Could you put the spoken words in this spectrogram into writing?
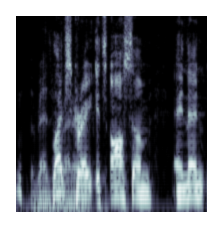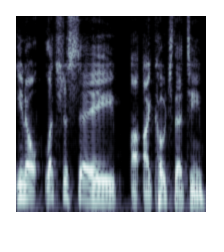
The Reds. Life's better. great. It's awesome. And then, you know, let's just say uh, I coach that team,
